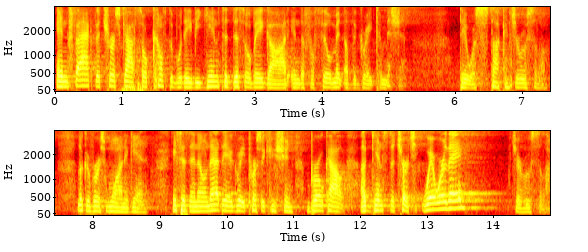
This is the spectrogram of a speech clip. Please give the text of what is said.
In fact, the church got so comfortable they began to disobey God in the fulfillment of the Great Commission. They were stuck in Jerusalem. Look at verse 1 again. He says, And on that day, a great persecution broke out against the church. Where were they? Jerusalem.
